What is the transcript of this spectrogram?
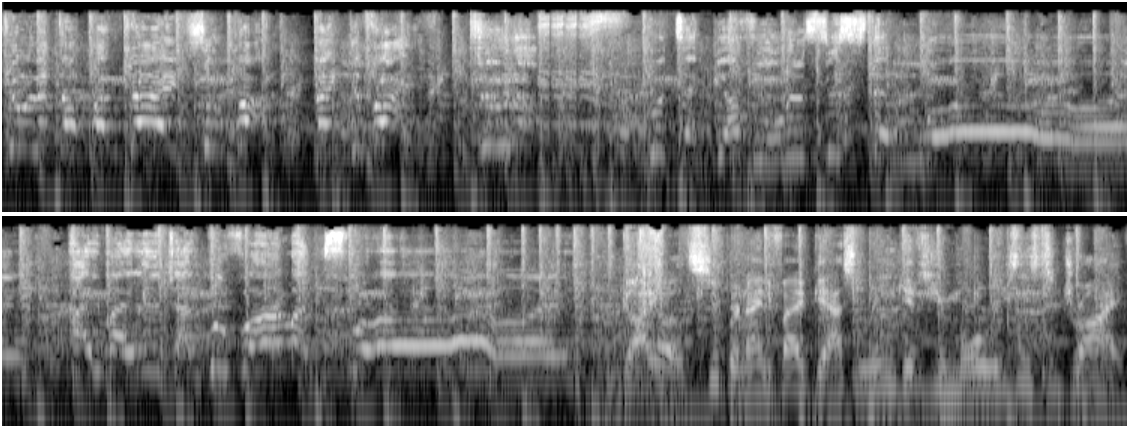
Fuel it up and drive, Super 95. Tune up. Protect your fuel system, boy. High mileage and performance, boy. GuyOil Super 95 gasoline gives you more reasons to drive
